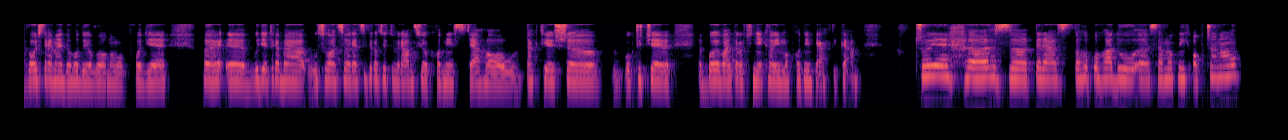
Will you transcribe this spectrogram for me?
dvojstranné dohody o voľnom obchode, e, bude treba usilovať sa reciprocitu v rámci obchodných vzťahov, taktiež e, určite bojovať proti nekalým obchodným praktikám. Čo je eh, z, teda z toho pohľadu eh, samotných občanov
